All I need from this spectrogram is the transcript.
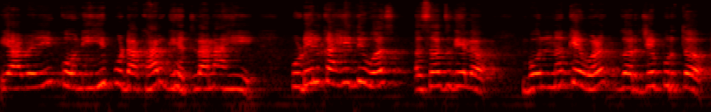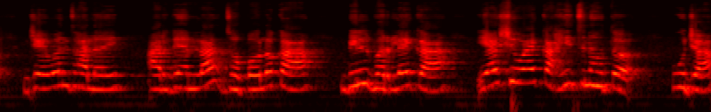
यावेळी कोणीही पुढाकार घेतला नाही. पुढील काही दिवस असंच गेलं. बोलणं केवळ गरजेपुरतं. जेवण झालंय. आर्यनला झोपवलं का? बिल भरले का? याशिवाय काहीच नव्हतं. पूजा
